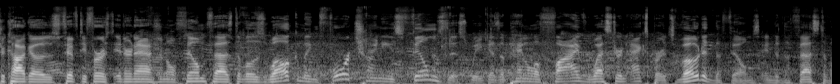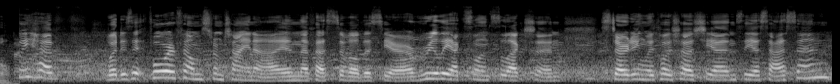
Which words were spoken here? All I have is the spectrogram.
Chicago's 51st International Film Festival is welcoming four Chinese films this week as a panel of five Western experts voted the films into the festival. We have, what is it, four films from China in the festival this year. A really excellent selection, starting with Hou Hsiao-hsien's The Assassin.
